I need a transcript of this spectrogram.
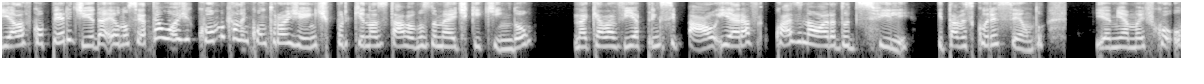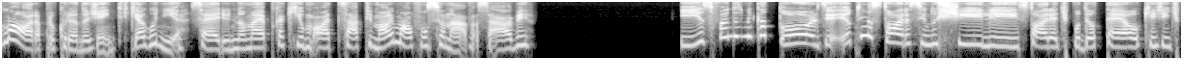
E ela ficou perdida. Eu não sei até hoje como que ela encontrou a gente, porque nós estávamos no Magic Kingdom, naquela via principal, e era quase na hora do desfile. E tava escurecendo. E a minha mãe ficou uma hora procurando a gente. Que agonia. Sério, numa época que o WhatsApp mal e mal funcionava, sabe? E isso foi em 2014. Eu tenho história, assim, do Chile, história, tipo, de hotel que a gente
